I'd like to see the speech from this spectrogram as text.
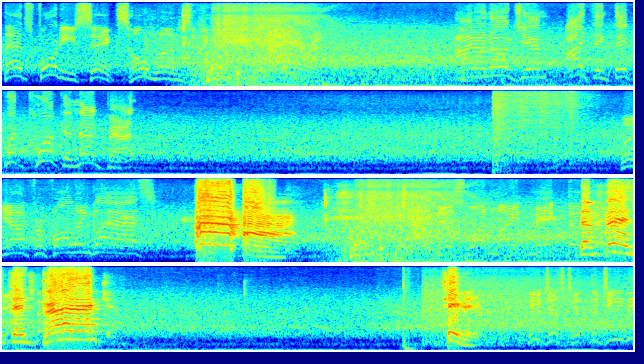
That's 46 home runs in the game. I don't know, Jim. I think they put cork in that bat. Look out for falling glass. ah! This one might make the The fence is back! TV. He just hit the TV.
